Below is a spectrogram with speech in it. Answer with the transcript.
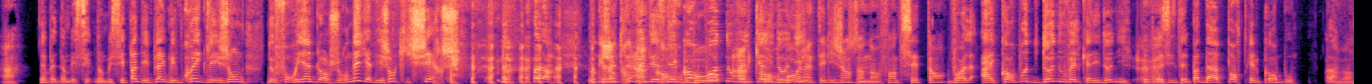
Ah. Ah bah non, mais c'est, non, mais c'est pas des blagues. Mais vous croyez que les gens ne font rien de leur journée Il y a des gens qui cherchent. Donc, voilà. Donc ils ont trouvé Un des, des corbeaux de Un corbeau Nouvelle-Calédonie. l'intelligence d'un enfant de 7 ans. Voilà, un corbeau de Nouvelle-Calédonie. Je Ouais. précise, c'est pas n'importe quel corbeau. Voilà. Ah bon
